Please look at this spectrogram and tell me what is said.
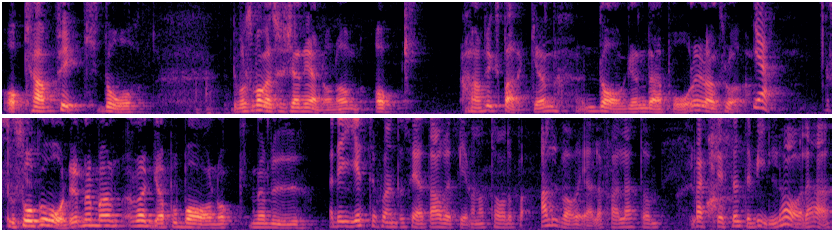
Och han fick då, det var så många som kände igen honom, och han fick sparken dagen därpå redan tror jag. Ja. Så så går det när man raggar på barn och när vi ja. Det är jätteskönt att se att arbetsgivarna tar det på allvar i alla fall. Att de faktiskt inte vill ha det här.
